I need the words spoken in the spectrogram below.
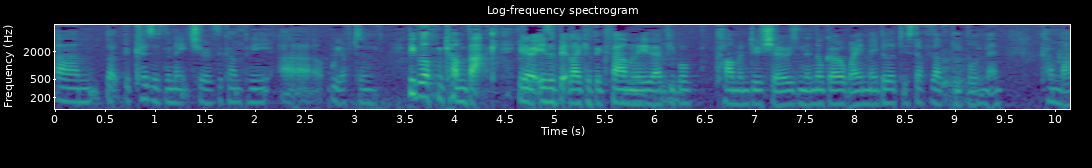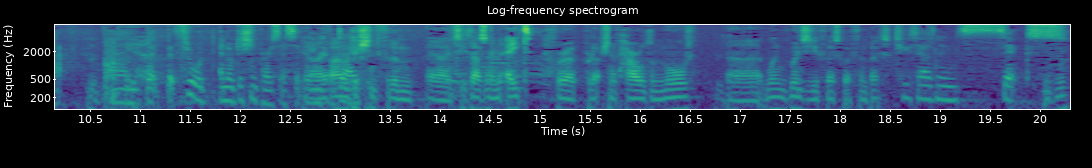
Um, but because of the nature of the company, uh, we often, people often come back. You know, it is a bit like a big family there. People come and do shows and then they'll go away and maybe they'll do stuff with other people and then come back. Mm-hmm. Um, yeah. but, but through an audition process at the yeah, end I, of the I day. Auditioned for them uh, in 2008 for a production of Harold and Maude. Mm-hmm. Uh, when, when did you first work for them, Bex? 2006. Mm-hmm.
